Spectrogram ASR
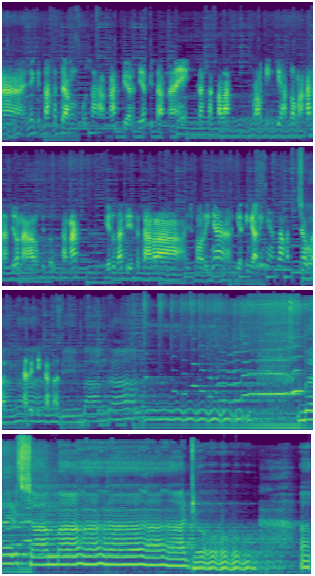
Nah, ini kita sedang usahakan biar dia bisa naik ke sekelas provinsi atau bahkan nasional gitu. Karena itu tadi secara historinya ya tinggal ini yang sangat jauh dari tingkat tadi. bersama doa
